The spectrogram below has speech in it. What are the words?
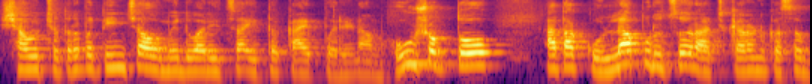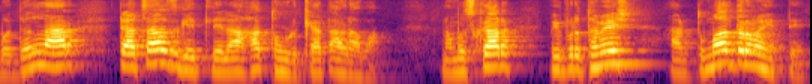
शाहू छत्रपतींच्या उमेदवारीचा इथं काय परिणाम होऊ शकतो? आता कोल्हापूरचं राजकारण कसं बदलणार? त्याचाच घेतलेला हा थोडक्यात आढावा. नमस्कार मी प्रथमेश आणि तुम्हाला तर माहिती आहे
